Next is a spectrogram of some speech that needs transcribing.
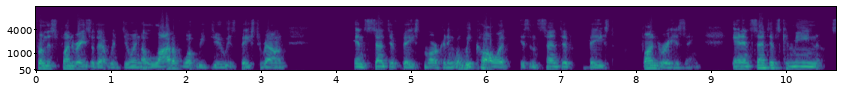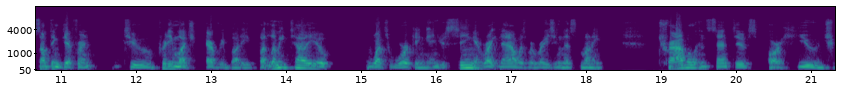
from this fundraiser that we're doing, a lot of what we do is based around incentive based marketing. What we call it is incentive based fundraising. And incentives can mean something different to pretty much everybody. But let me tell you what's working, and you're seeing it right now as we're raising this money. Travel incentives are huge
